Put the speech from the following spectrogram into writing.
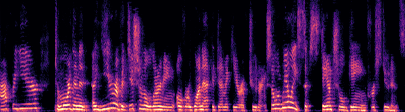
half a year to more than a, a, year of additional learning over one academic year of tutoring. So a really substantial gain for students.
